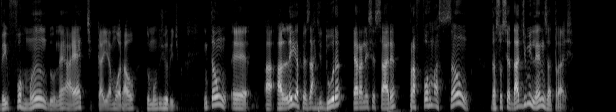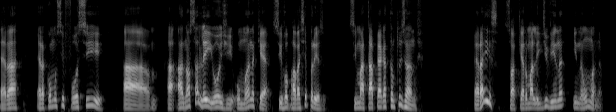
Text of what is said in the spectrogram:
veio formando né, a ética e a moral do mundo jurídico. Então, é, a, a lei, apesar de dura, era necessária para a formação da sociedade de milênios atrás. Era, era como se fosse a, a, a, nossa lei hoje humana, que é se roubar vai ser preso, se matar pega tantos anos. Era isso, só que era uma lei divina e não humana.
